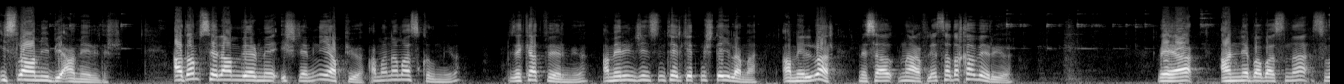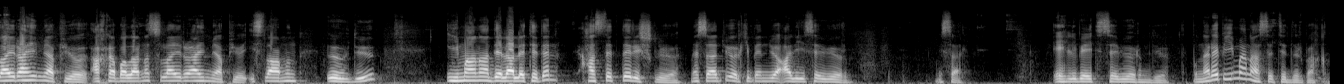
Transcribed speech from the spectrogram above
İslami bir ameldir. Adam selam verme işlemini yapıyor ama namaz kılmıyor. Zekat vermiyor. Amelin cinsini terk etmiş değil ama. Amel var. Mesela nafile sadaka veriyor. Veya anne babasına sılay rahim yapıyor. Akrabalarına sılay rahim yapıyor. İslam'ın övdüğü, imana delalet eden hasletler işliyor. Mesela diyor ki ben diyor Ali'yi seviyorum. Misal. Ehli beyti seviyorum diyor. Bunlar hep iman hasletidir bakın.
